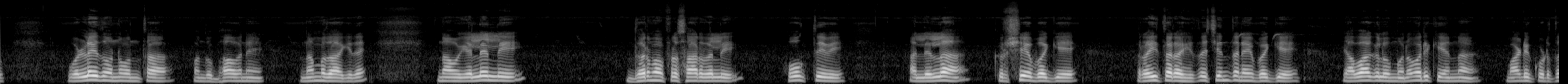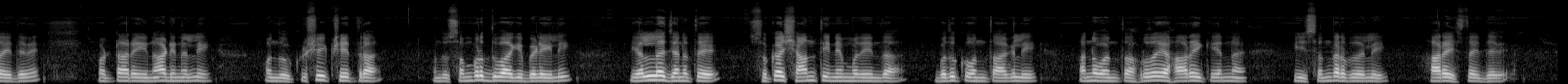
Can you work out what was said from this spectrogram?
ಒಳ್ಳೆಯದು ಅನ್ನುವಂಥ ಒಂದು ಭಾವನೆ ನಮ್ಮದಾಗಿದೆ. ನಾವು ಎಲ್ಲೆಲ್ಲಿ ಧರ್ಮ ಪ್ರಸಾರದಲ್ಲಿ ಹೋಗ್ತೀವಿ. ಅಲ್ಲೆಲ್ಲ ಕೃಷಿಯ ಬಗ್ಗೆ, ರೈತರ ಹಿತಚಿಂತನೆಯ ಬಗ್ಗೆ ಯಾವಾಗಲೂ ಮನವರಿಕೆಯನ್ನು ಮಾಡಿಕೊಡ್ತಾ ಇದ್ದೇವೆ. ಒಟ್ಟಾರೆ ಈ ನಾಡಿನಲ್ಲಿ ಒಂದು ಕೃಷಿ ಕ್ಷೇತ್ರ ಒಂದು ಸಮೃದ್ಧವಾಗಿ ಬೆಳೆಯಲಿ, ಎಲ್ಲ ಜನತೆ ಸುಖ, ಶಾಂತಿ, ನೆಮ್ಮದಿಯಿಂದ ಬದುಕುವಂತಾಗಲಿ ಅನ್ನುವಂಥ ಹೃದಯ ಹಾರೈಕೆಯನ್ನು ಈ ಸಂದರ್ಭದಲ್ಲಿ ಹಾರೈಸ್ತಾ ಇದ್ದೇವೆ.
